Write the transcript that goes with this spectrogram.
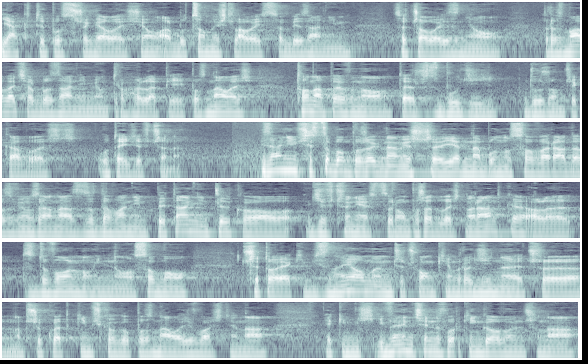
jak ty postrzegałeś ją albo co myślałeś sobie zanim zacząłeś z nią rozmawiać albo zanim ją trochę lepiej poznałeś, to na pewno też wzbudzi dużą ciekawość u tej dziewczyny. Zanim się z Tobą pożegnam, jeszcze jedna bonusowa rada związana z zadawaniem pytań, nie tylko dziewczynie, z którą poszedłeś na randkę, ale z dowolną inną osobą, czy to jakimś znajomym, czy członkiem rodziny, czy na przykład kimś, kogo poznałeś właśnie na jakimś evencie networkingowym, czy na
